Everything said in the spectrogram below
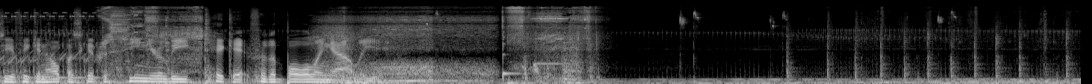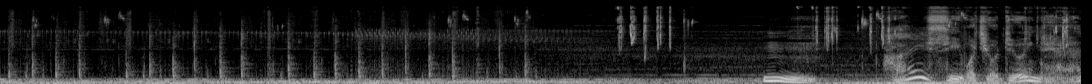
See if he can help us get the senior league ticket for the bowling alley. See what you're doing there.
